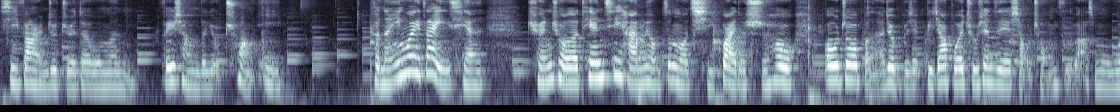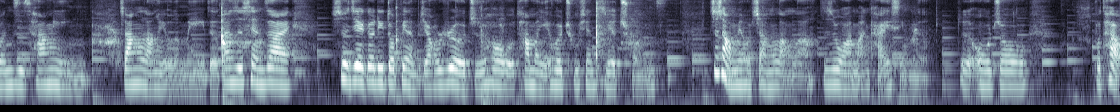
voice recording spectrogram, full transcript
西方人就觉得我们非常的有创意。可能因为在以前全球的天气还没有这么奇怪的时候，欧洲本来就比较比较不会出现这些小虫子吧，什么蚊子、苍蝇、蟑螂，有的没的。但是现在世界各地都变得比较热之后，它们也会出现这些虫子，至少没有蟑螂啦，这是我还蛮开心的。就是欧洲不太有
